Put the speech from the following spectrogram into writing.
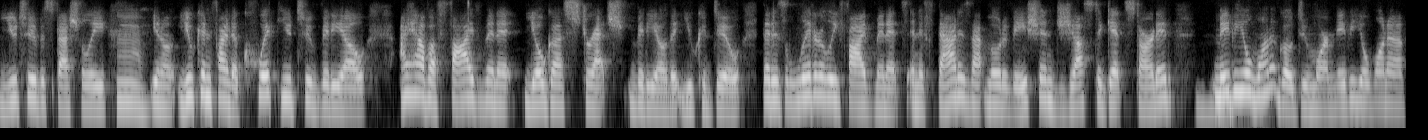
YouTube especially. Mm. You know, you can find a quick YouTube video. I have a five minute yoga stretch video that you could do that is literally five minutes. And if that is that motivation just to get started, mm-hmm. maybe you'll want to go do more. Maybe you'll want to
